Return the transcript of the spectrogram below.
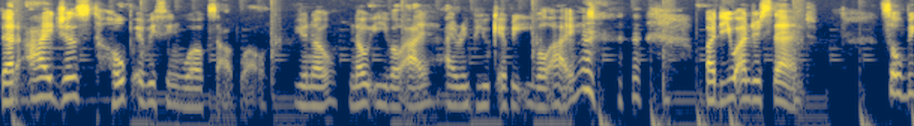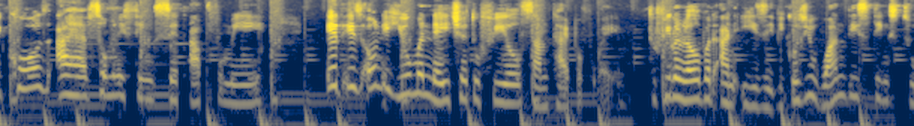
that I just hope everything works out well. You know, no evil eye. I rebuke every evil eye. but you understand? So, because I have so many things set up for me, it is only human nature to feel some type of way, to feel a little bit uneasy because you want these things to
